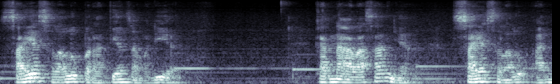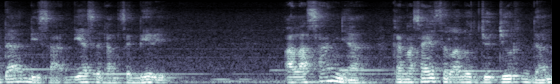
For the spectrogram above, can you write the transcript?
saya selalu perhatian sama dia karena alasannya saya selalu ada di saat dia sedang sendiri. Alasannya karena saya selalu jujur dan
